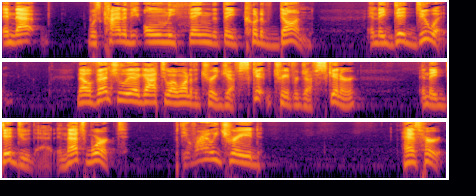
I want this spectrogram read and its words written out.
and that was kind of the only thing that they could have done, and they did do it. Now, eventually, I got to I wanted to trade Jeff Sk- trade for Jeff Skinner, and they did do that, and that's worked. But the O'Reilly trade has hurt.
